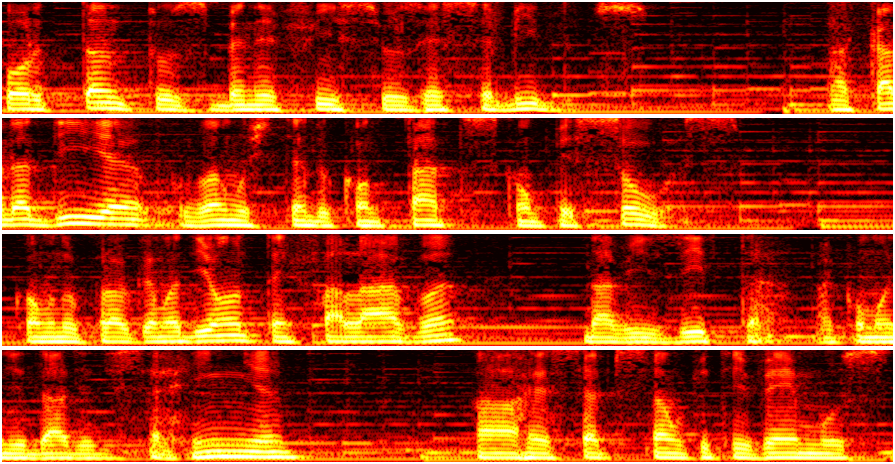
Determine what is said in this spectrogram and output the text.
por tantos benefícios recebidos. A cada dia vamos tendo contatos com pessoas, como no programa de ontem falava da visita à comunidade de Serrinha, a recepção que tivemos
